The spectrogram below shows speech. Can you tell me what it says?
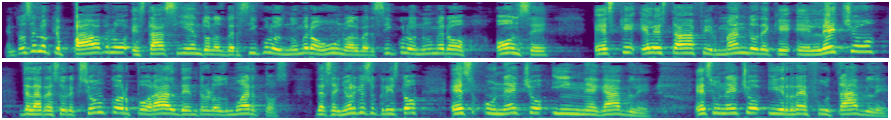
Entonces lo que Pablo está haciendo en los versículos número 1 al versículo número 11 es que él está afirmando de que el hecho de la resurrección corporal de entre los muertos del Señor Jesucristo es un hecho innegable, es un hecho irrefutable.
